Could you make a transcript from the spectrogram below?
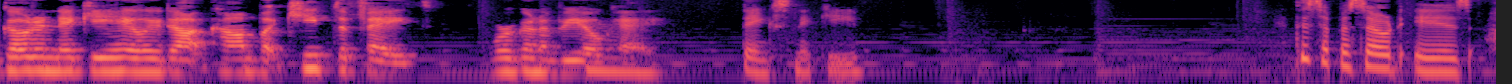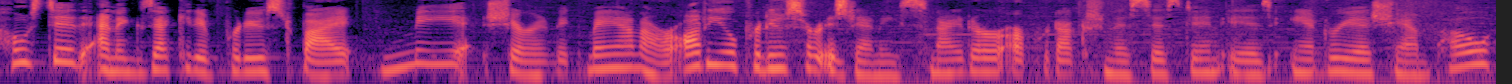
Go to nikkihaley.com, but keep the faith. We're going to be okay. Mm. Thanks, Nikki. This episode is hosted and executive produced by me, Sharon McMahon. Our audio producer is Jenny Snyder. Our production assistant is Andrea Champoux.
